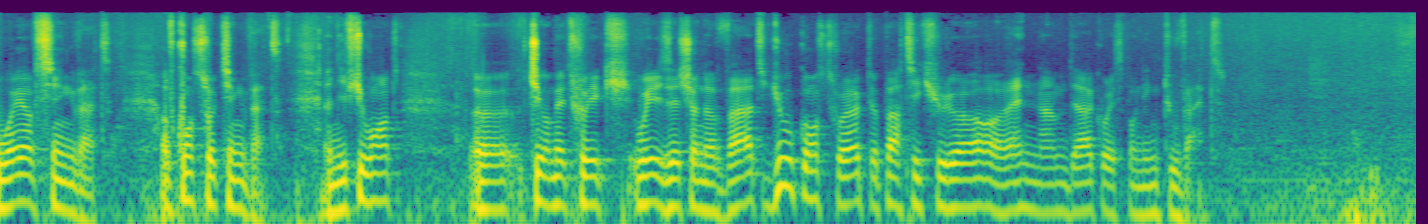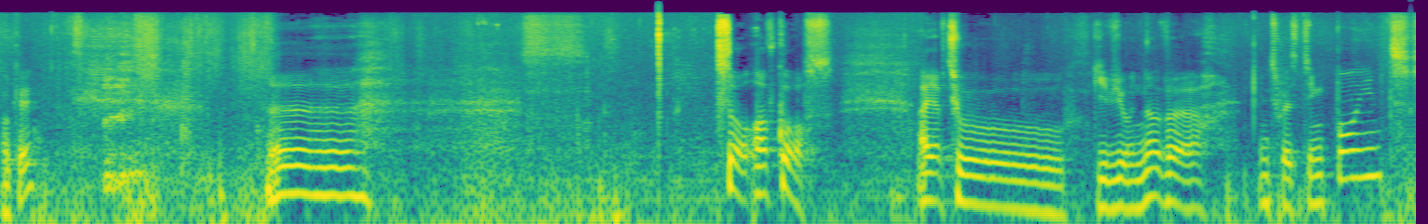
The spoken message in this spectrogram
way of seeing that, of constructing that. And if you want a geometric realization of that, you construct a particular n lambda corresponding to that. Okay? Uh, so, of course, I have to give you another interesting point.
